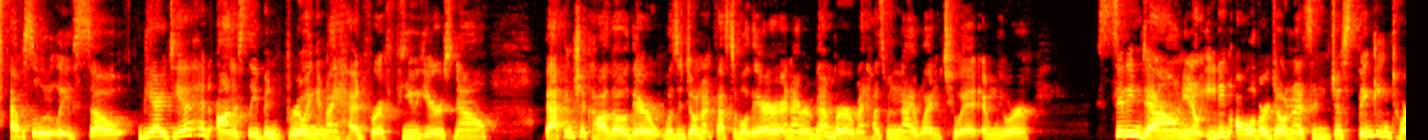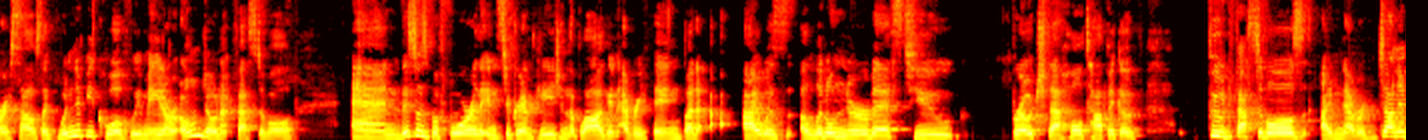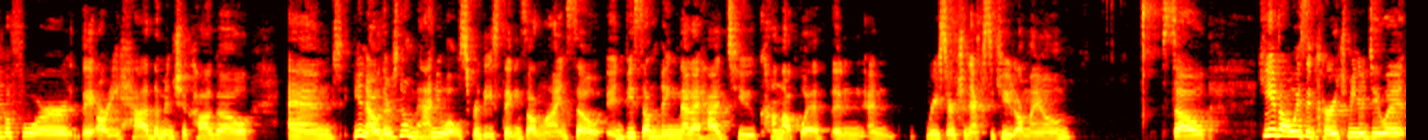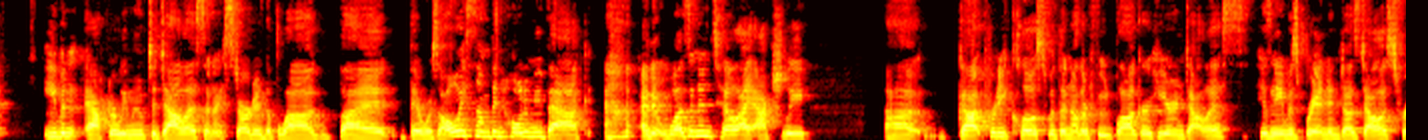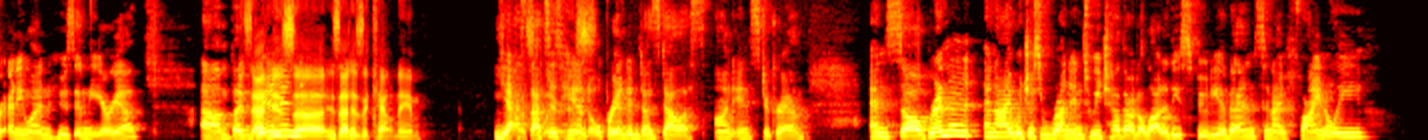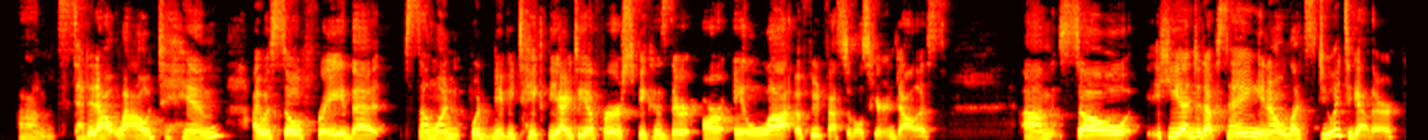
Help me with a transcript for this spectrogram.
Absolutely. So the idea had honestly been brewing in my head for a few years now. Back in Chicago, there was a donut festival there. And I remember my husband and I went to it and we were sitting down, you know, eating all of our donuts and just thinking to ourselves, like, wouldn't it be cool if we made our own donut festival? And this was before the Instagram page and the blog and everything. But I was a little nervous to broach that whole topic of food festivals. I've never done it before. They already had them in Chicago. And, you know, there's no manuals for these things online. So it'd be something that I had to come up with and, and research and execute on my own. So he had always encouraged me to do it, even after we moved to Dallas and I started the blog. But there was always something holding me back. and it wasn't until I actually uh, got pretty close with another food blogger here in Dallas. His name is Brandon Does Dallas for anyone who's in the area. Um, but is that Brandon, his uh, is that his account name? Yes, that's, that's his handle. Brandon Does Dallas on Instagram. And so Brandon and I would just run into each other at a lot of these foodie events, and I finally um, said it out loud to him. I was so afraid that someone would maybe take the idea first because there are a lot of food festivals here in Dallas. Um, so he ended up saying, you know, let's do it together.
